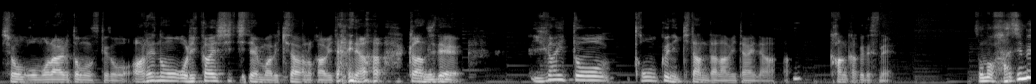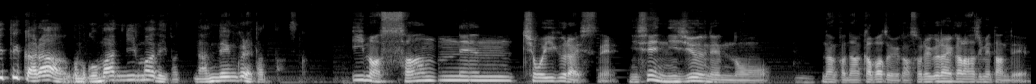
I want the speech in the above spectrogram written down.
称号もらえると思うんですけど、あれの折り返し地点まで来たのかみたいな 感じで、意外と遠くに来たんだなみたいな感覚ですね。その始めてから、この5万人まで今何年ぐらい経ったんですか？今3年ちょいぐらいですね。2020年のうん。なんか半ばというか、それぐらいから始めたんで、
